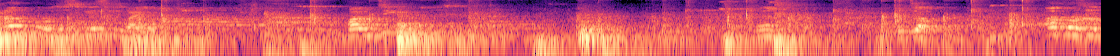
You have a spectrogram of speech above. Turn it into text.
다음 거부터 신경 쓰지 말고. 발 움직여. 네. 그렇죠. 앞으로 씩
